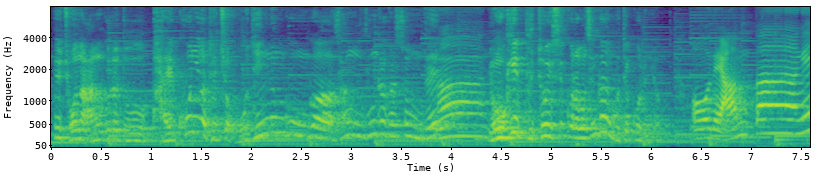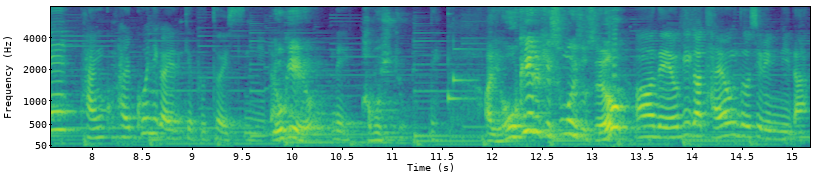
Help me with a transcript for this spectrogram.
근데 저는 안 그래도 발코니가 대체 어디 있는 건가 상- 생각했었는데 아, 네. 여기에 붙어 있을 거라고 생각을 못했거든요. 어, 네, 안방에 발, 발코니가 이렇게 붙어 있습니다. 여기에요? 네. 가보시죠. 네. 아 여기에 이렇게 숨어 있었어요? 아, 네, 여기가 다용도실입니다.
